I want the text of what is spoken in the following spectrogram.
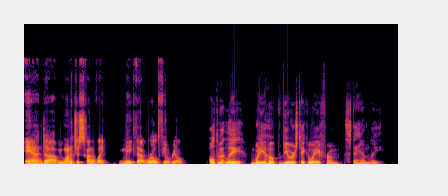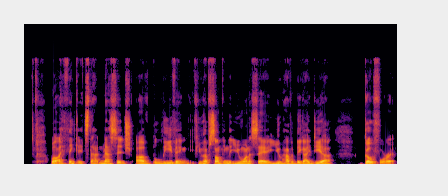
And uh, we want to just kind of like make that world feel real ultimately, what do you hope viewers take away from Stan Lee? Well, I think it's that message of believing if you have something that you want to say, you have a big idea, go for it.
